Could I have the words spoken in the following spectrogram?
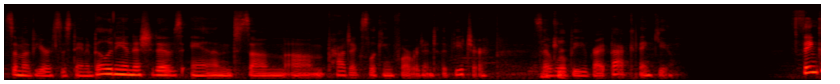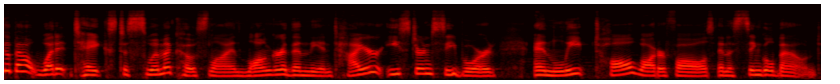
some of your sustainability initiatives and some um, projects looking forward into the future. So Thank we'll be right back. Thank you. Think about what it takes to swim a coastline longer than the entire eastern seaboard and leap tall waterfalls in a single bound.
